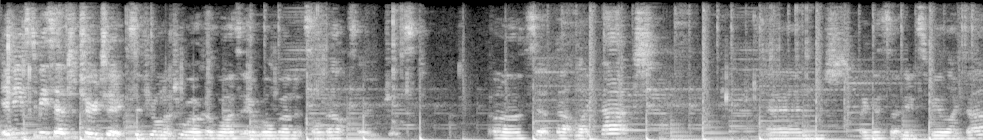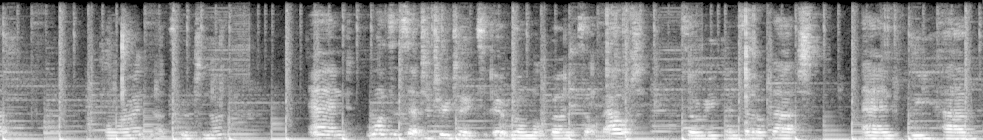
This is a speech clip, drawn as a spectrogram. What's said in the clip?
it needs to be set to two ticks if you want it to work, otherwise it will burn itself out. So just uh, set that like that, and I guess that needs to be like that. Alright, that's good to know. And once it's set to two ticks, it will not burn itself out. So we can set up that, and we have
